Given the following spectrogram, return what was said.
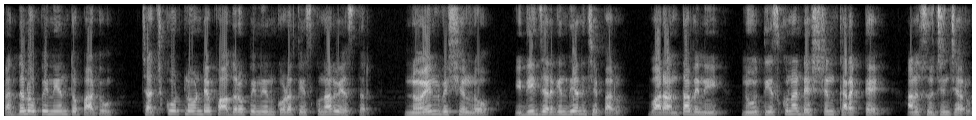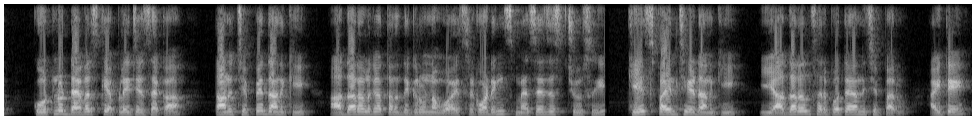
పెద్దల ఒపీనియన్తో పాటు చర్చ్ కోర్టులో ఉండే ఫాదర్ ఒపీనియన్ కూడా తీసుకున్నారు వేస్తారు నోయల్ విషయంలో ఇది జరిగింది అని చెప్పారు. వారంతా విని నువ్వు తీసుకున్న డెసిషన్ కరెక్టే అని సూచించారు. కోర్టులో డైవర్స్కి అప్లై చేశాక తాను చెప్పేదానికి ఆధారాలుగా తన దగ్గర ఉన్న వాయిస్ రికార్డింగ్స్ మెసేజెస్ చూసి కేసు ఫైల్ చేయడానికి ఈ ఆధారాలు సరిపోతాయని చెప్పారు. అయితే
